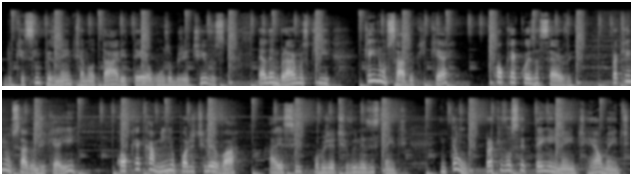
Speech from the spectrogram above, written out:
do que simplesmente anotar e ter alguns objetivos é lembrarmos que quem não sabe o que quer, qualquer coisa serve. Para quem não sabe onde quer ir, qualquer caminho pode te levar a esse objetivo inexistente. Então, para que você tenha em mente realmente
